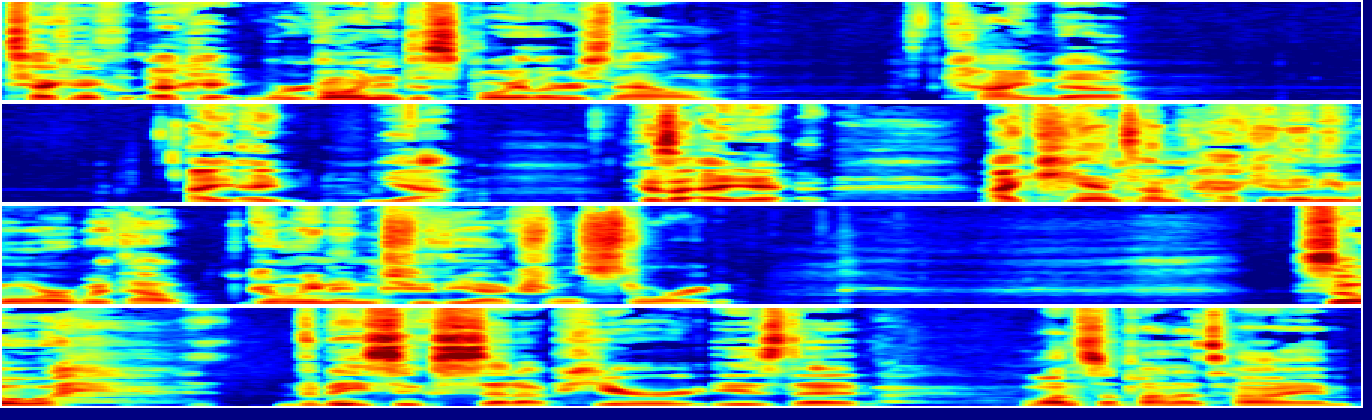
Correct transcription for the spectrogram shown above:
technically, okay, we're going into spoilers now. Kinda. I, I yeah, because I I can't unpack it anymore without going into the actual story. So, the basic setup here is that once upon a time,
